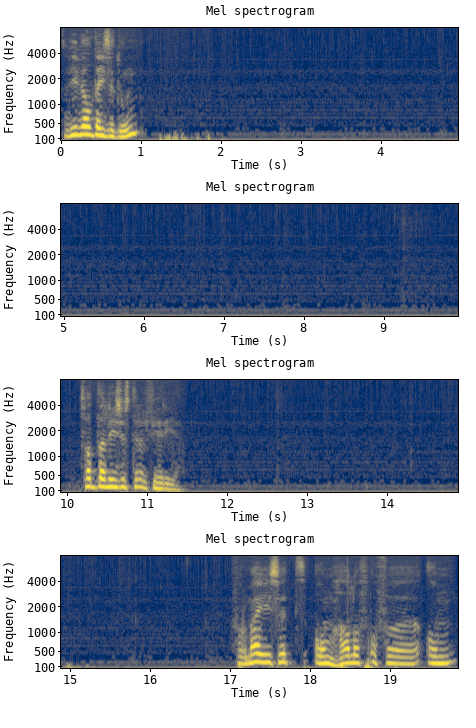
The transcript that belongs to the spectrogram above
Wie wil deze doen? تفضلي جستر الفهرية Voor mij is het om half of uh, om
